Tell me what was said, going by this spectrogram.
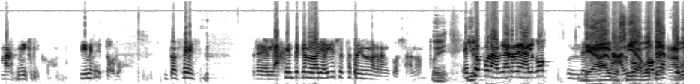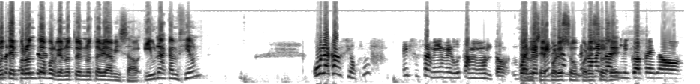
magnífico, tiene de todo. Entonces, eh, la gente que no lo haya leído se está perdiendo una gran cosa, ¿no? Muy Esto por hablar de algo... De, algo, sí, a bote, a bote pronto porque no te, no te había avisado. ¿Y una canción? Una canción, uff, eso también me gusta un montón. Pues depende por eso, por eso pero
